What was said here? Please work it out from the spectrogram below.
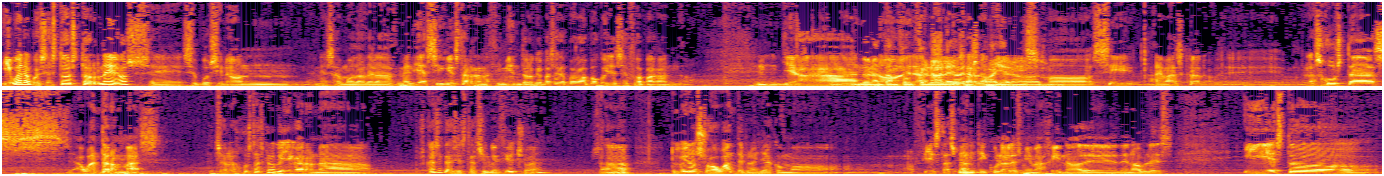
Y bueno, pues estos torneos eh, se pusieron en esa moda de la Edad Media, siguió hasta el Renacimiento. Lo que pasa que poco a poco ya se fue apagando. Ya No eran tan era, funcionales no era los lo caballeros. mismo. Sí, además, claro, eh, las justas aguantaron más. De hecho, las justas creo que llegaron a pues casi casi hasta el siglo XVIII, ¿eh? O sea, tuvieron su aguante, pero ya como fiestas particulares, me imagino, de, de nobles. Y esto,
